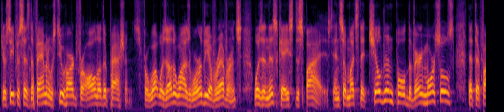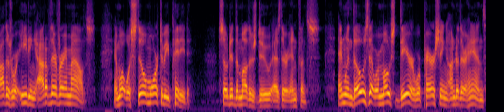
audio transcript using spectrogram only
Josephus says the famine was too hard for all other passions, for what was otherwise worthy of reverence was in this case despised, insomuch that children pulled the very morsels that their fathers were eating out of their very mouths, and what was still more to be pitied, so did the mothers do as their infants. And when those that were most dear were perishing under their hands,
